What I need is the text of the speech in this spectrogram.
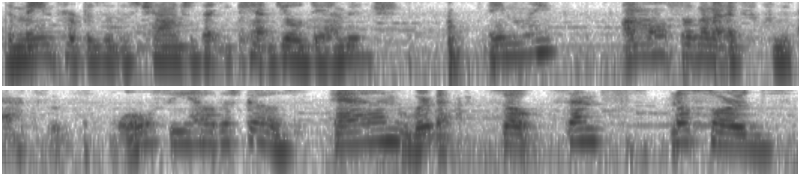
the main purpose of this challenge is that you can't deal damage, mainly, I'm also gonna exclude axes. We'll see how this goes. And we're back. So, since no swords,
